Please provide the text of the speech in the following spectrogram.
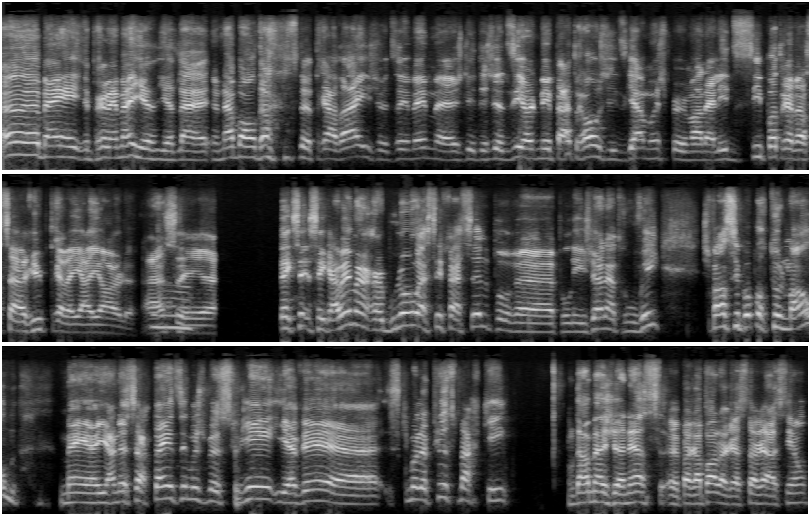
Euh, ben, premièrement, il y a, de une abondance de travail. Je veux dire, même, euh, je l'ai déjà dit à un de mes patrons, j'ai dit, gars, moi, je peux m'en aller d'ici, pas traverser la rue pour travailler ailleurs. Hein, mm-hmm. euh, c'est, quand même un, boulot assez facile pour, euh, pour les jeunes à trouver. Je pense que c'est pas pour tout le monde, mais il y en a certains. Tu sais, moi, je me souviens, il y avait ce qui m'a le plus marqué dans ma jeunesse euh, par rapport à la restauration,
